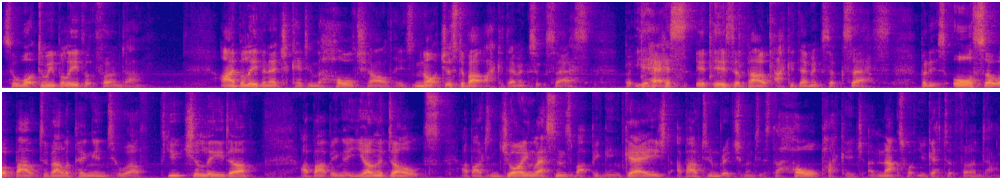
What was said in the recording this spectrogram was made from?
So what do we believe at Ferndown? I believe in educating the whole child. It's not just about academic success, but yes, it is about academic success, but it's also about developing into a future leader, about being a young adult, about enjoying lessons, about being engaged, about enrichment. It's the whole package, and that's what you get at Ferndown.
